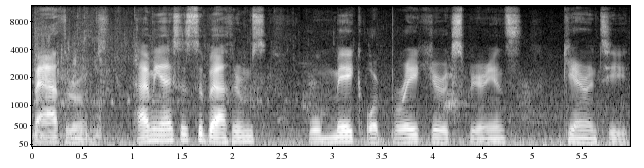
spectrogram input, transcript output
Bathrooms. Having access to bathrooms will make or break your experience guaranteed.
